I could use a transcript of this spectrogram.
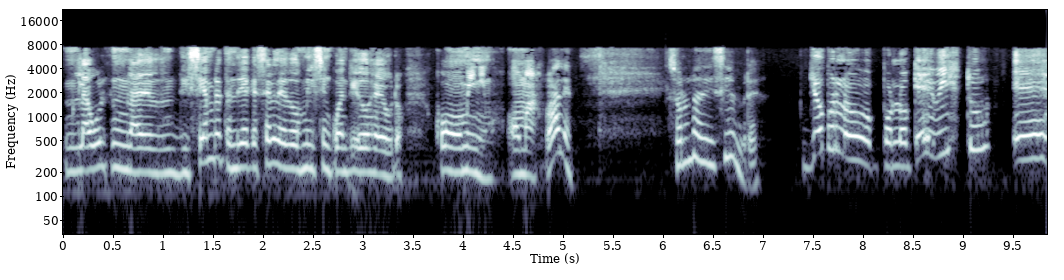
la, la, de diciembre tendría que ser de 2.052 euros, como mínimo, o más, ¿vale? ¿Solo la de diciembre? Yo por lo, por lo que he visto, es,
